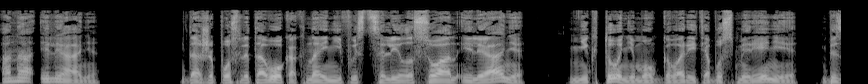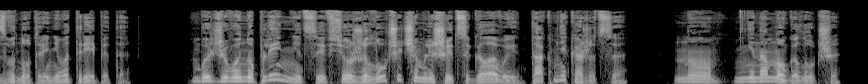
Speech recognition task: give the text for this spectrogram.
Она Илиане. Даже после того, как Найниф исцелила Суан Илиане, никто не мог говорить об усмирении без внутреннего трепета. Быть живой, но пленницей все же лучше, чем лишиться головы, так мне кажется. Но не намного лучше.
